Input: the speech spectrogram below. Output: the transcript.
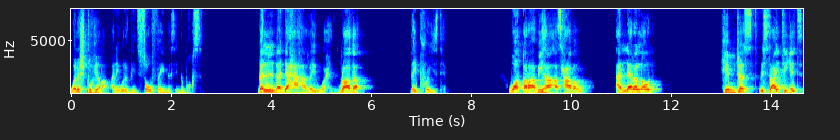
ولاشتهر and it would have been so famous in the books بل مدحها غير واحد rather they praised him وقرأ بها أصحابه and let alone him just reciting it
